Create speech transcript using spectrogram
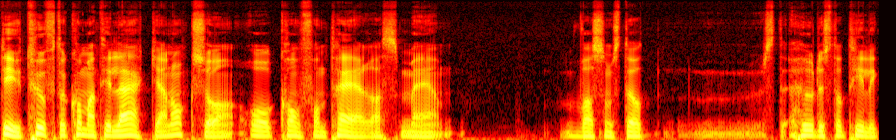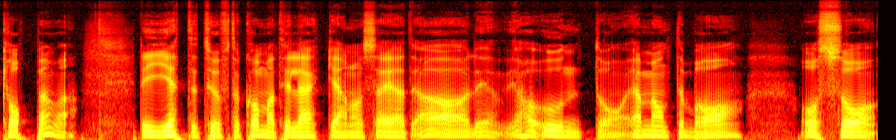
det är ju tufft att komma till läkaren också och konfronteras med vad som står hur det står till i kroppen. Va? Det är jättetufft att komma till läkaren och säga att ja, det, jag har ont och jag mår inte bra. Och så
